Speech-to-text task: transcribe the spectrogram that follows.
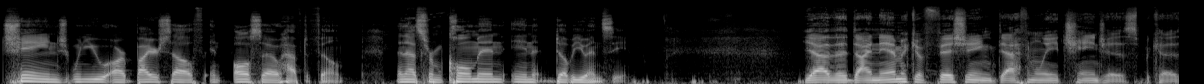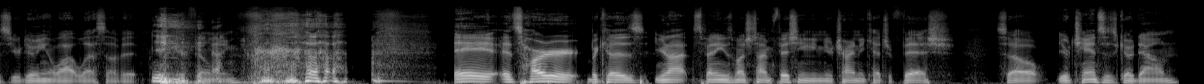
change when you are by yourself and also have to film? And that's from Coleman in WNC. Yeah, the dynamic of fishing definitely changes because you're doing a lot less of it when you're filming. a, it's harder because you're not spending as much time fishing and you're trying to catch a fish. So your chances go down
